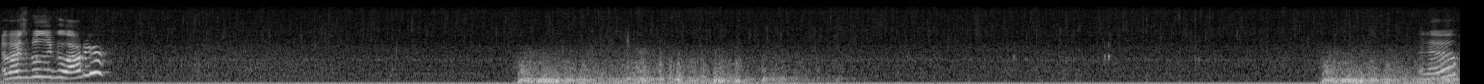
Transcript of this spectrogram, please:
Am I supposed to go out here? Hello?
